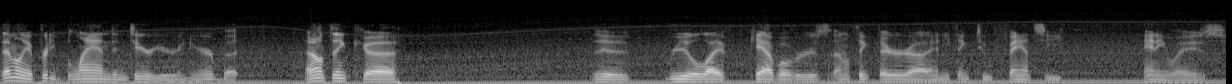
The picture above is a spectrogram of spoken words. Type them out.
Definitely a pretty bland interior in here, but I don't think uh, the real life cab overs. I don't think they're uh, anything too fancy anyways.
